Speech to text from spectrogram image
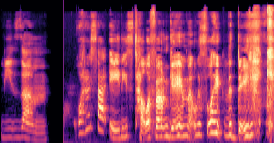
these um, what is that '80s telephone game that was like the dating?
